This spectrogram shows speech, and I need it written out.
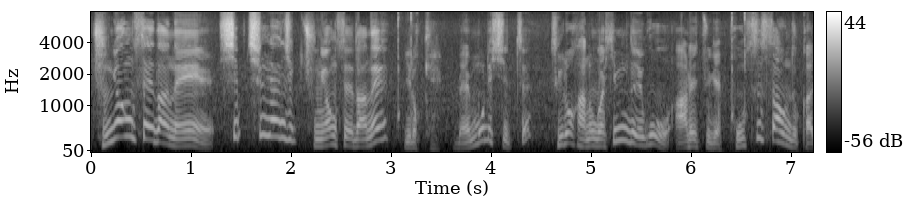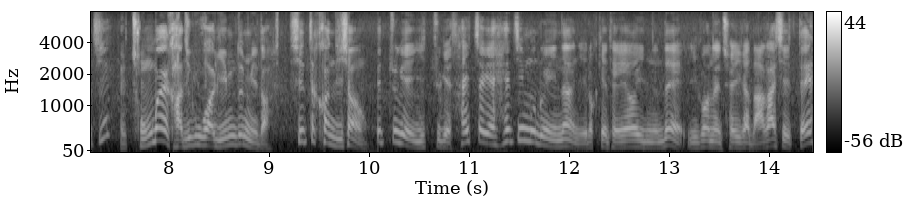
중형 세단에 17년식 중형 세단에 이렇게 메모리 시트 들어가는 거 힘들고 아래쪽에 보스 사운드까지 정말 가지고 가기 힘듭니다. 시트 컨디션 이쪽에 이쪽에 살짝의 해짐으로 인한 이렇게 되어 있는데 이거는 저희가 나가실 때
